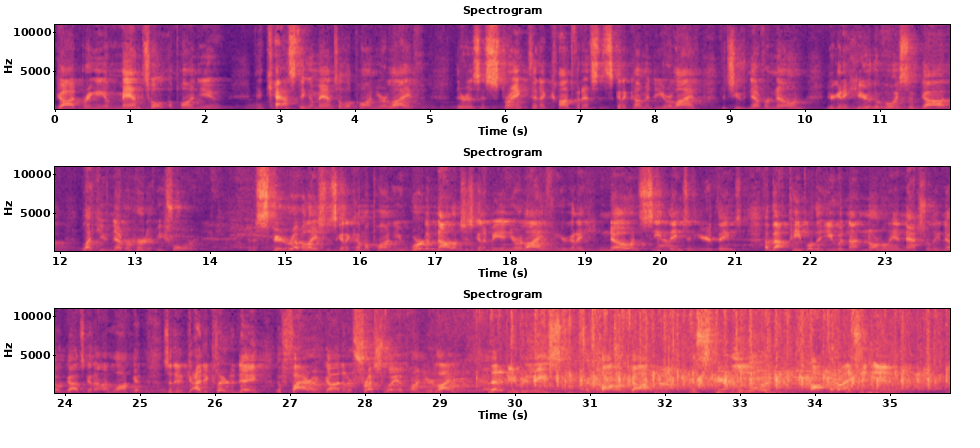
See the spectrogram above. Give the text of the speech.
God bringing a mantle upon you and casting a mantle upon your life. There is a strength and a confidence that's going to come into your life that you've never known. You're going to hear the voice of God like you've never heard it before. And a spirit of revelation is going to come upon you. Word of knowledge is going to be in your life. You're going to know and see things and hear things about people that you would not normally and naturally know. God's going to unlock it. So I declare today the fire of God in a fresh way upon your life. Let it be released. The call of God, the Spirit of the Lord, authorizing you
